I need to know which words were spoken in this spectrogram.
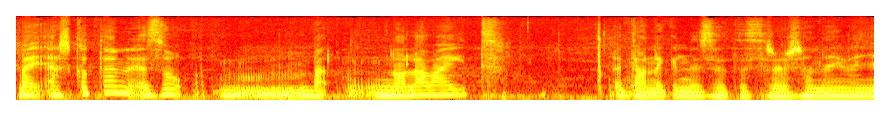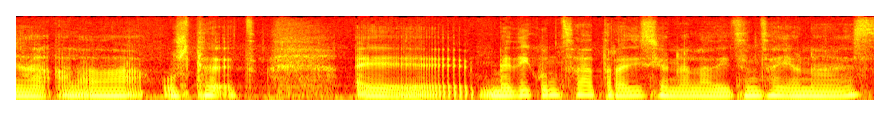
Bai, askotan ez du, mm, ba, nolabait, eta honekin ez dut ezer esan nahi, baina ala da, uste dut, e, medikuntza tradizionala ditzen zaiona, ez?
